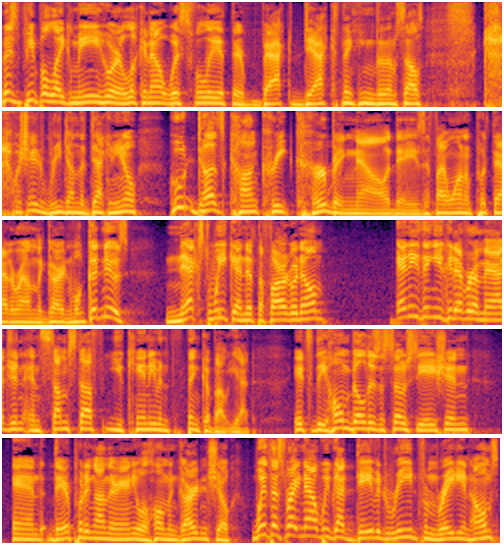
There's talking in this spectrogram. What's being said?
There's people like me who are looking out wistfully at their back deck thinking to themselves, God, I wish I had redone the deck. And you know, who does concrete curbing nowadays if I want to put that around the garden? Well, good news. Next weekend at the Fargo Dome, anything you could ever imagine and some stuff you can't even think about yet. It's the Home Builders Association, and they're putting on their annual Home and Garden Show. With us right now, we've got David Reed from Radiant Homes.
